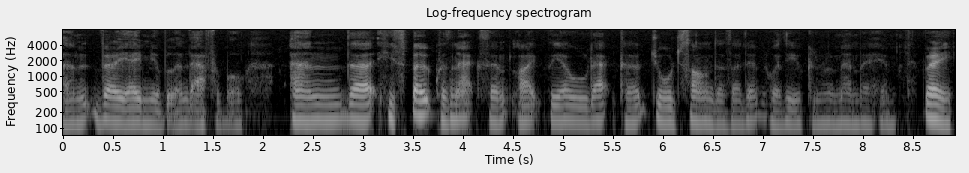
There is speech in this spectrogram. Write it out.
and very amiable and affable. And uh, he spoke with an accent like the old actor George Sanders. I don't know whether you can remember him. Very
